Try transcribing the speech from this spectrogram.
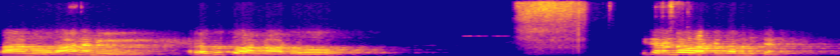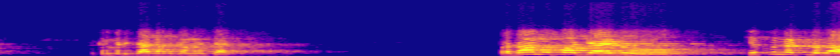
తాను రానని రఘుతో అన్నాడు. ఇక రెండవ వాక్యం గమనించండి. ఇక్కడ మీరు జాగ్రత్త గమనించాలి. ప్రధాన ఉపాధ్యాయుడు చెప్పినట్లుగా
